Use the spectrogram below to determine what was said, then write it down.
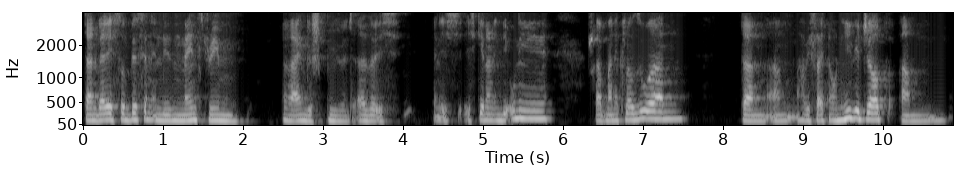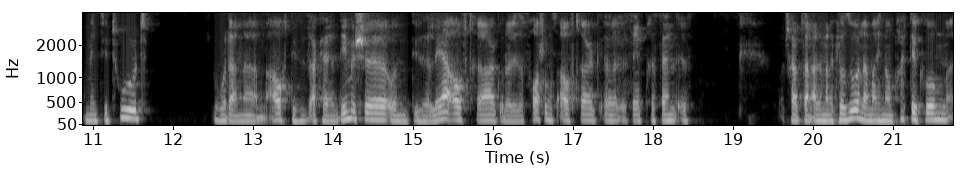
dann werde ich so ein bisschen in diesen Mainstream reingespült. Also ich, wenn ich, ich gehe dann in die Uni, schreibe meine Klausuren, dann ähm, habe ich vielleicht noch einen Hiwi-Job ähm, am Institut, wo dann ähm, auch dieses akademische und dieser Lehrauftrag oder dieser Forschungsauftrag äh, sehr präsent ist schreibe dann alle meine Klausuren, dann mache ich noch ein Praktikum,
